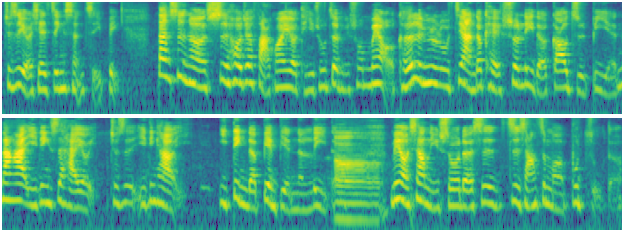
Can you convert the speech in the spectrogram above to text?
就是有一些精神疾病。但是呢，事后就法官也有提出证明说没有。可是林玉如既然都可以顺利的高职毕业，那他一定是还有，就是一定还有一定的辨别能力的，嗯，没有像你说的是智商这么不足的。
